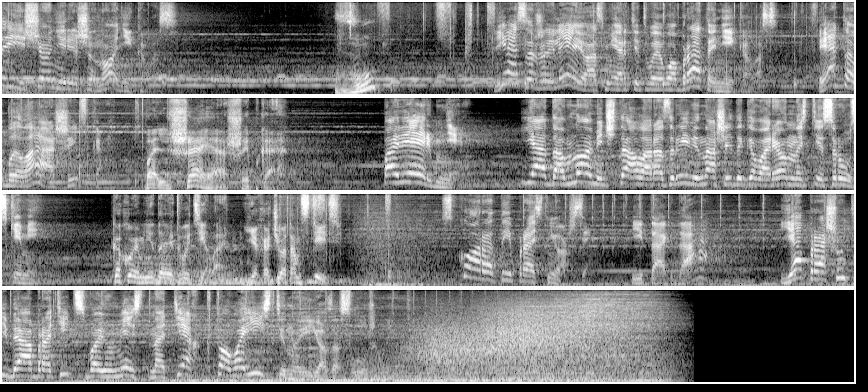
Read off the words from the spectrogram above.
Это еще не решено, Николас. Ву? Я сожалею о смерти твоего брата, Николас. Это была ошибка. Большая ошибка. Поверь мне, я давно мечтал о разрыве нашей договоренности с русскими. Какое мне до этого дело? Я хочу отомстить. Скоро ты проснешься. И тогда я прошу тебя обратить свою месть на тех, кто воистину ее заслуживает.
